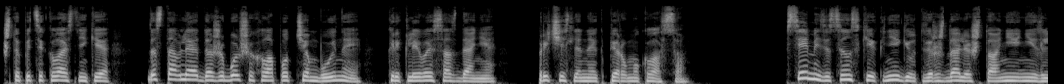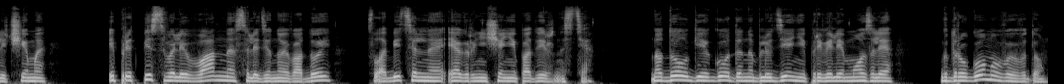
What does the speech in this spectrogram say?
что пятиклассники доставляют даже больше хлопот, чем буйные, крикливые создания — причисленные к первому классу. Все медицинские книги утверждали, что они неизлечимы, и предписывали ванны с ледяной водой, слабительное и ограничение подвижности. Но долгие годы наблюдений привели Мозли к другому выводу.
